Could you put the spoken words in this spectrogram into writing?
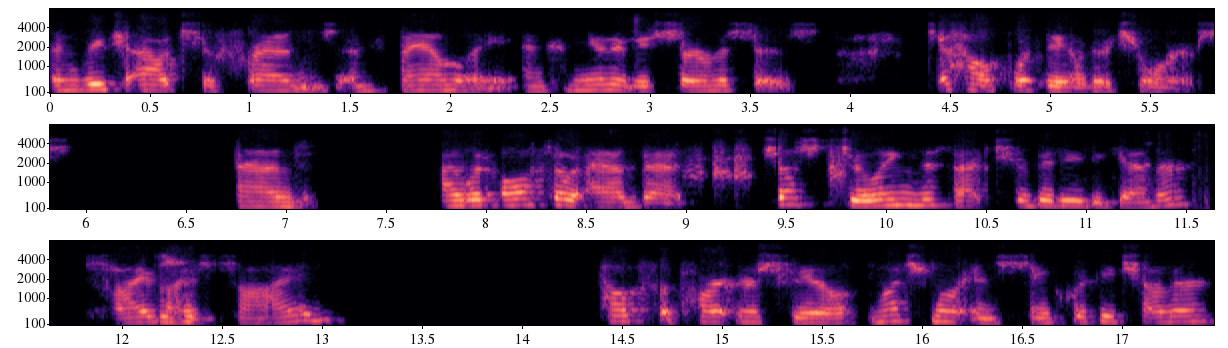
and reach out to friends and family and community services to help with the other chores. And I would also add that just doing this activity together, side by side, helps the partners feel much more in sync with each other,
